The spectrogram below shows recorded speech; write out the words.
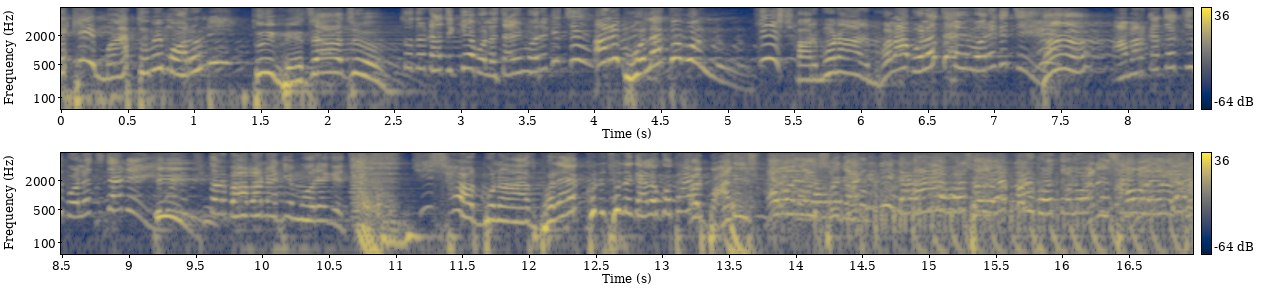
এ কি মা তুমি মরনি? তুই বেঁচে আছো। তোদের কাছে বলেছে আমি মরে গেছি। আরে ভোলা তো বলল। কি সর্বনাশ ভোলা বলেছে আমি মরে গেছি? হ্যাঁ। আমার কাছে কি বলেছে জানি তোর বাবা নাকি মরে গেছে। কি সর্বনাশ ভোলা এক্ষুনি চলে গেল কোথায়? বাড়ি সবাই এসে গেল। তা সবাই এসে গেল।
